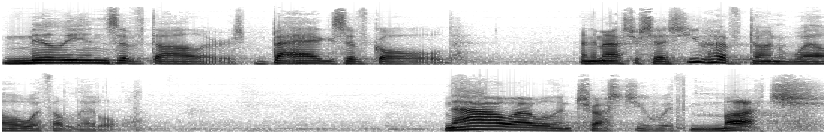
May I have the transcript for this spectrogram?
millions of dollars, bags of gold. And the master says, You have done well with a little. Now I will entrust you with much.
